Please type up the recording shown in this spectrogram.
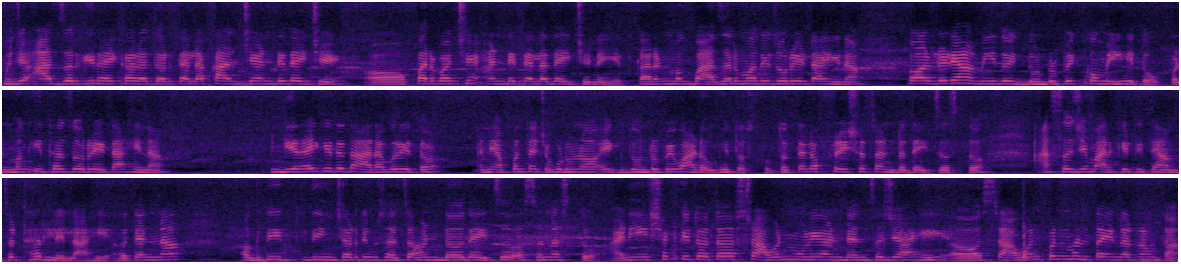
म्हणजे आज जर गिऱ्हाईक आलं तर त्याला कालचे अंडे द्यायचे परवाचे अंडे त्याला द्यायचे नाही आहेत कारण मग बाजारमध्ये जो रेट आहे ना तो ऑलरेडी आम्ही एक दोन रुपये कमी घेतो. पण मग इथं जो रेट आहे ना गिऱ्हाईक येतं दारावर येतं. आणि आपण त्याच्याकडून एक दोन रुपये वाढव घेत असतो. तर त्याला फ्रेशच अंडं द्यायचं असतं. असं जे मार्केट इथे आमचं ठरलेलं आहे. त्यांना अगदी तीन चार दिवसाचं अंडं द्यायचं असं नसतं. आणि शक्यतो आता श्रावणमुळे अंड्यांचं जे आहे श्रावण पण म्हणता येणार नव्हता.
